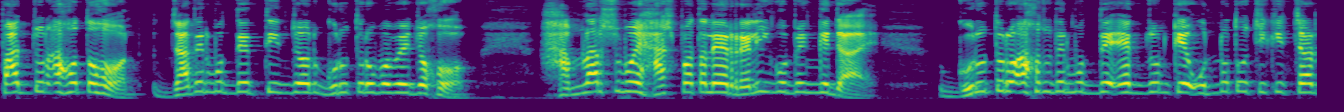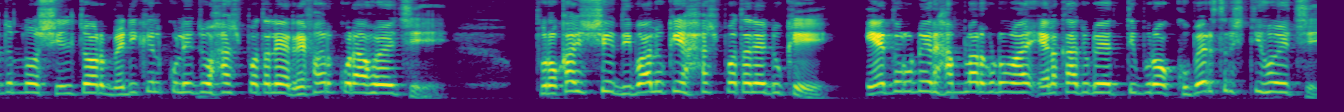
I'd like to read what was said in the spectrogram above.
পাঁচজন আহত হন, যাদের মধ্যে তিনজন গুরুতরভাবে জখম। হামলার সময় হাসপাতালের রেলিংও ভেঙে যায়। গুরুতর আহতদের মধ্যে একজনকে উন্নত চিকিৎসার জন্য শিলচর মেডিকেল কলেজ ও হাসপাতালে রেফার করা হয়েছে। প্রকাশ্যে দিবালুকি হাসপাতালে ঢুকে এ ধরনের হামলার ঘটনায় এলাকা জুড়ে তীব্র ক্ষোভের সৃষ্টি হয়েছে।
